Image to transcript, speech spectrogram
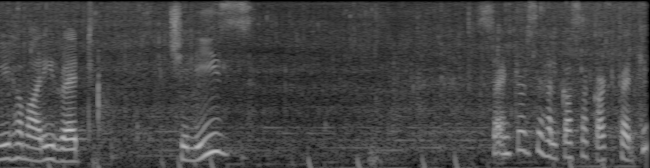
ये हमारी रेड चिलीज़ सेंटर से हल्का सा कट करके।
